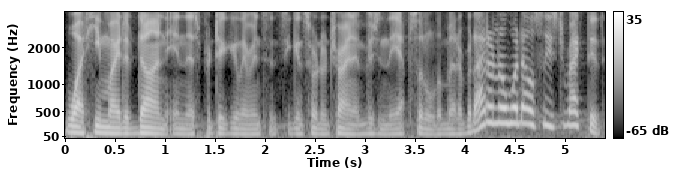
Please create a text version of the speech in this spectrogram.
what he might have done in this particular instance. You can sort of try and envision the episode a little better, but I don't know what else he's directed,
